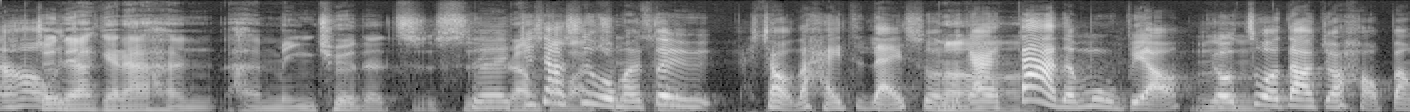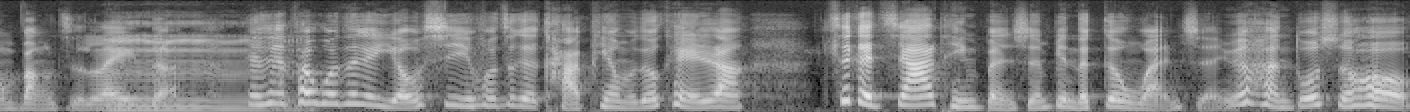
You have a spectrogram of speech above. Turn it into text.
然后就你要给他很很明确的指示，对，让就像是我们对于小的孩子来说，我们嗯给他大的目标，有做到就好棒棒之类的。嗯但是透过这个游戏或这个卡片，我们都可以让这个家庭本身变得更完整。因为很多时候，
